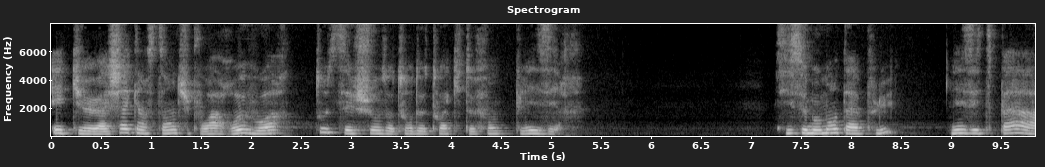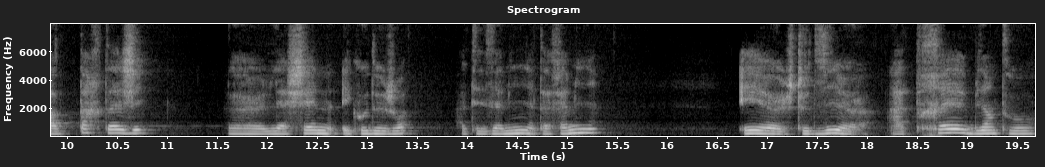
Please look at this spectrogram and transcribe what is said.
et que à chaque instant tu pourras revoir toutes ces choses autour de toi qui te font plaisir. Si ce moment t'a plu, n'hésite pas à partager euh, la chaîne Écho de joie à tes amis, à ta famille. Et euh, je te dis euh, à très bientôt.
